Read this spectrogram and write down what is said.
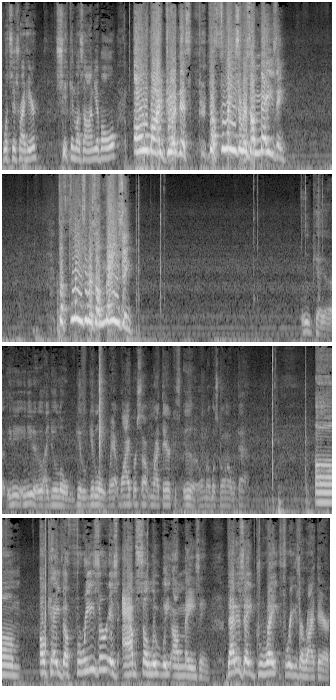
What's this right here? Chicken lasagna bowl. Oh my goodness! The freezer is amazing! The freezer is amazing! Okay, uh, you need, you need to like do a little get get a little wet wipe or something right there because I don't know what's going on with that. Um, Okay, the freezer is absolutely amazing. That is a great freezer right there.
